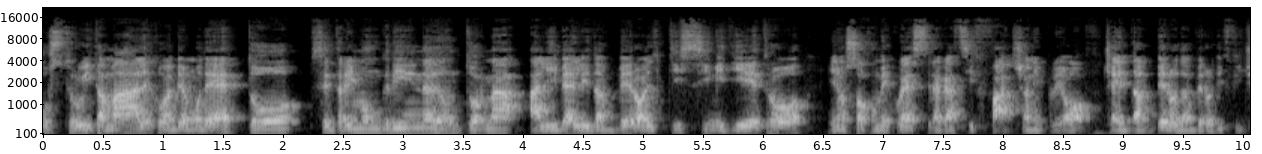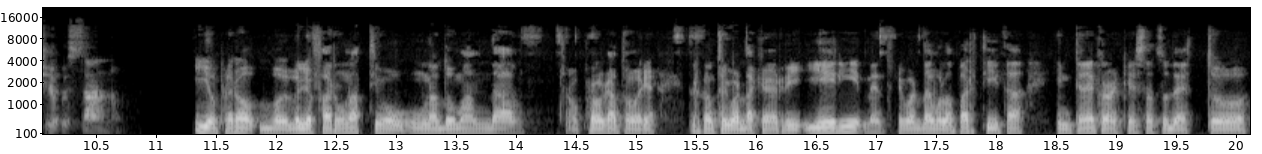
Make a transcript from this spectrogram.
costruita male, come abbiamo detto. Se Draymond Green non torna a livelli davvero altissimi dietro, io non so come questi ragazzi facciano i playoff. Cioè, è davvero, davvero difficile quest'anno. Io però voglio fare un attimo una domanda diciamo, provocatoria per quanto riguarda Curry. Ieri, mentre guardavo la partita, in telecronaca è stato detto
